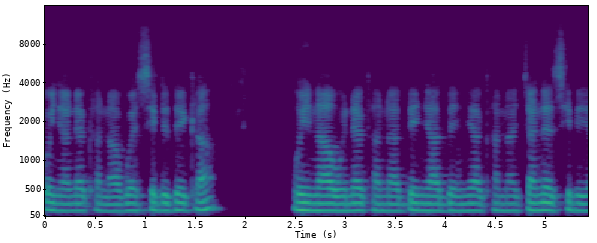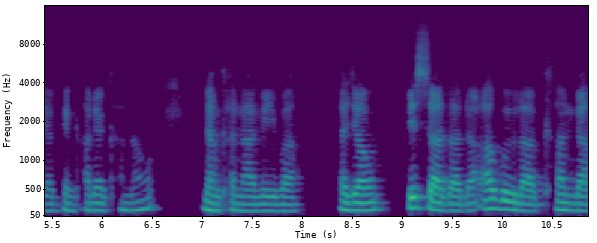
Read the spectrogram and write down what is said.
ဝိညာဉ်နဲ့ခန္ဓာဖွဲ့စေတသိက်ကဝိညာဝိညာခန္ဓာတင်ညာတင်ညာခန္ဓာဉာဏ်နဲ့စေတရာသင်္ခါရခန္ဓာပေါ့နာခန္ဓာ၄ပါးအဲကြောင့်ပစ္ဆာတတာအကုသလခန္ဓာ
